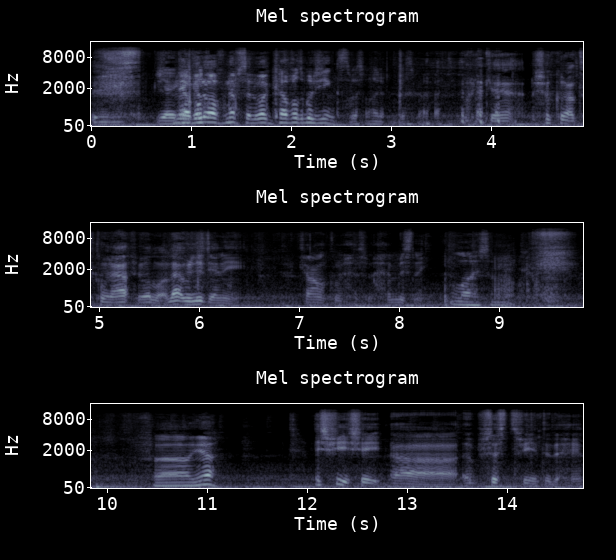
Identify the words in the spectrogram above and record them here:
يعني قالوها في نفس الوقت. كان المفروض تقول jinx بس ما بس ما فات. okay شكرا يعطيكم العافية والله. لا من جد يعني كلامكم حس- حمسني. الله يسلمك. فيا إيش في شيء آه obsessed فيه أنت دحين؟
